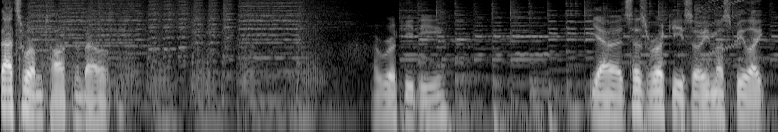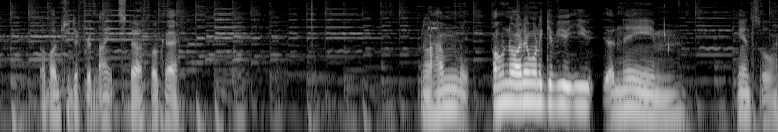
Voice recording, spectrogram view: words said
That's what I'm talking about. A Rookidee. Yeah, it says rookie, so he must be like a bunch of different night stuff. Okay. No, how many? Oh no, I don't want to give you a name. Cancel.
